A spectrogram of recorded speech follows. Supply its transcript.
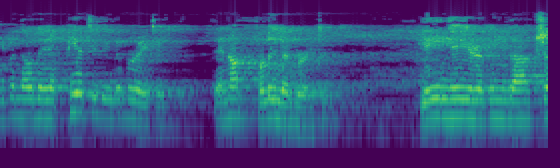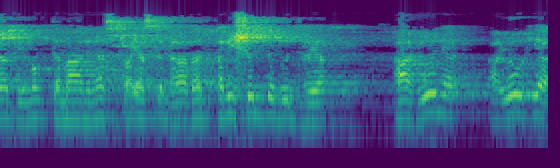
even though they appear to be liberated, they're not fully liberated. Buddhaya aruhya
